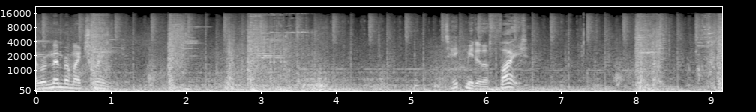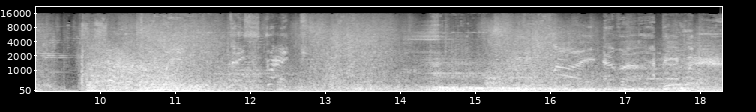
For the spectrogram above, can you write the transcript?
I remember my training. Take me to the fight. They strike. Fly ever. Beware.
